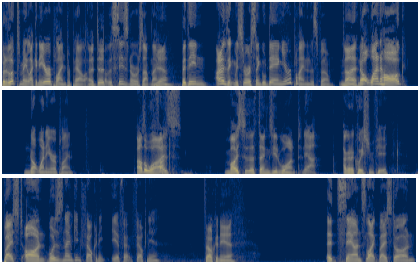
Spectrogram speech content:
But it looked to me like an aeroplane propeller. It did. Of a Cessna or something. Yeah. But then I don't think we saw a single dang aeroplane in this film. No. Not one hog, not one aeroplane. Otherwise, most of the things you'd want. Now, I got a question for you. Based on what is his name again? Falconer, Air Fa- Falconer. Falconeer. It sounds like based on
